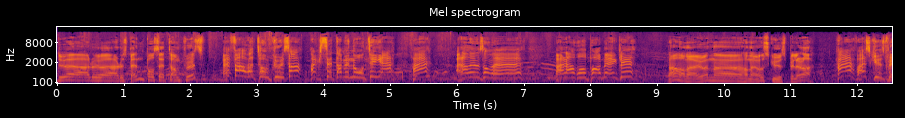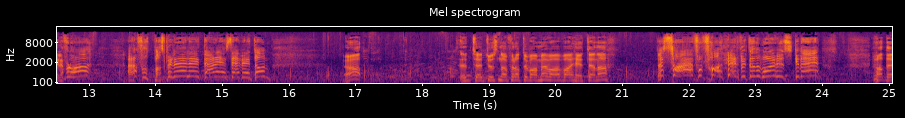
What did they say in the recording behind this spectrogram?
du, er, du, er du spent på å se Tom Cruise? Hva faen er Tom Cruise, da? Jeg har ikke sett ham i noen ting, jeg. Hæ? Er han en sånn eh, Hva er det han holder på med, egentlig? Ja, Han er jo en eh, han er jo skuespiller, da. Hæ? Hva er skuespiller for noe? Er han fotballspiller, eller? Det er det eneste jeg vet om. Ja. Eh, t- Tusen takk for at du var med. Hva, hva het du igjen, da? Det sa jeg, for faen helvete! Du må jo huske det! Ja, det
